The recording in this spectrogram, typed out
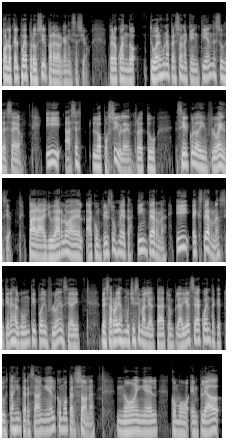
por lo que él puede producir para la organización. Pero cuando tú eres una persona que entiende sus deseos y haces lo posible dentro de tu círculo de influencia para ayudarlo a él a cumplir sus metas internas y externas, si tienes algún tipo de influencia ahí, desarrollas muchísima lealtad de tu empleado y él se da cuenta que tú estás interesado en él como persona, no en él como empleado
